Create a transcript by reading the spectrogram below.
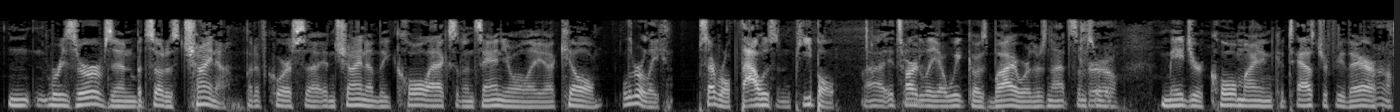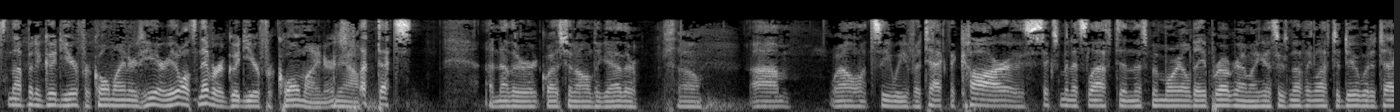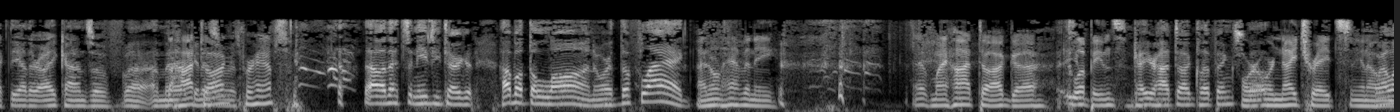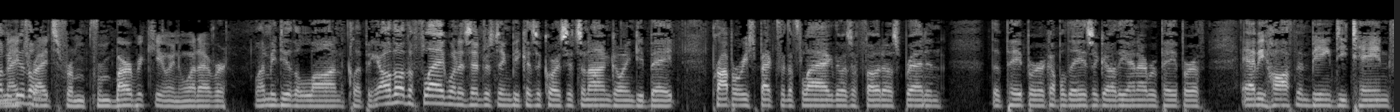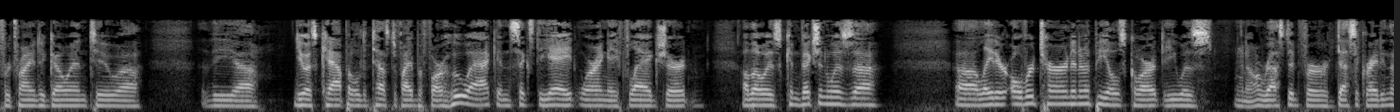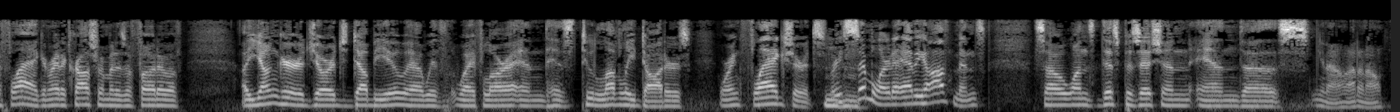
n- reserves in, but so does China. But of course, uh, in China, the coal accidents annually kill literally several thousand people. It's hardly a week goes by where there's not some sort of major coal mining catastrophe there. Well, it's not been a good year for coal miners here. Well, it's never a good year for coal miners. Yeah. But that's another question altogether. So, Um, well, let's see. We've attacked the car. There's six minutes left in this Memorial Day program. I guess there's nothing left to do but attack the other icons of uh, the hot dog, perhaps? oh, that's an easy target. How about the lawn or the flag? I don't have any. I have my hot dog uh, clippings. Got your hot dog clippings? Or, Well, or nitrates, you know, Well, do the- nitrites from from barbecuing, whatever. Let me do the lawn clipping. Although the flag one is interesting because, of course, it's an ongoing debate. Proper respect for the flag. There was a photo spread in the paper a couple days ago, the Ann Arbor paper, of Abbie Hoffman being detained for trying to go into uh, the uh, U.S. Capitol to testify before HUAC in '68 wearing a flag shirt. Although his conviction was uh, uh, later overturned in an appeals court, he was, you know, arrested for desecrating the flag. And right across from it is a photo of a younger George W. Uh, with wife Laura and his two lovely daughters wearing flag shirts, very similar to Abbie Hoffman's. So one's disposition and, uh, you know, I don't know.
